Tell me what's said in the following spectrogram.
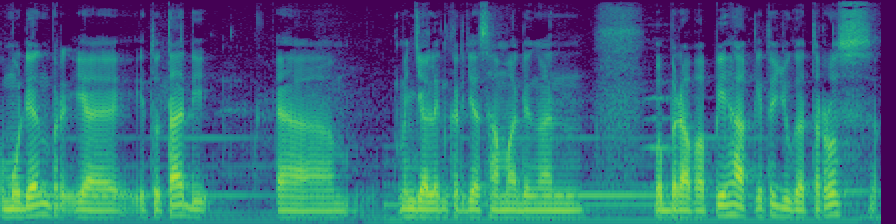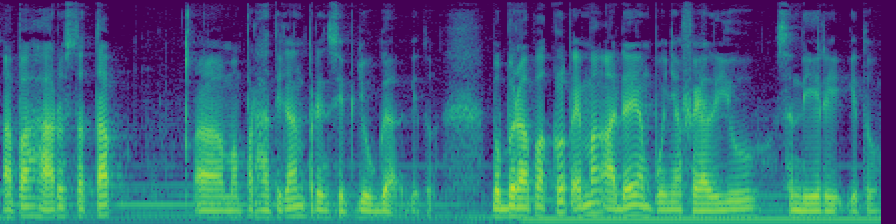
kemudian ya itu tadi uh, menjalin kerjasama dengan beberapa pihak itu juga terus apa harus tetap uh, memperhatikan prinsip juga gitu. Beberapa klub emang ada yang punya value sendiri gitu.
